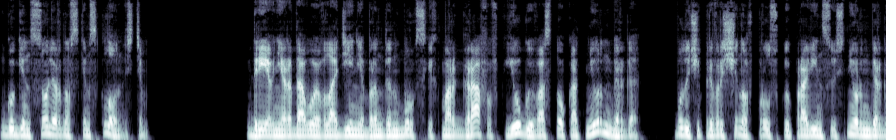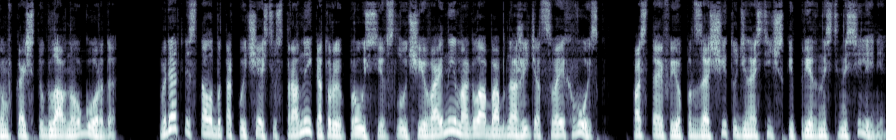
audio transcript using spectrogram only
гугенцоллерновским склонностям. Древнее родовое владение бранденбургских маркграфов к югу и востоку от Нюрнберга, будучи превращено в прусскую провинцию с Нюрнбергом в качестве главного города, вряд ли стало бы такой частью страны, которую Пруссия в случае войны могла бы обнажить от своих войск, поставив ее под защиту династической преданности населения.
